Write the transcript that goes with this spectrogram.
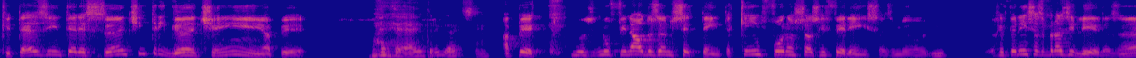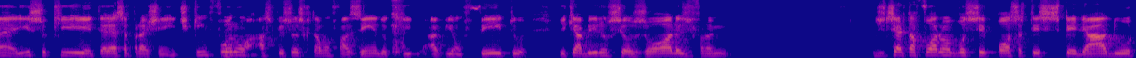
Que tese interessante, intrigante, hein, AP? É, intrigante, sim. AP, no, no, final dos anos 70, quem foram suas referências, meu? Referências brasileiras, né? Isso que interessa para gente. Quem foram as pessoas que estavam fazendo, que haviam feito e que abriram seus olhos e falaram: de certa forma você possa ter se espelhado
